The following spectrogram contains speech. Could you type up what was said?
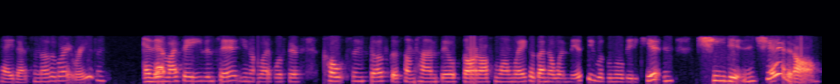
Hey, that's another great reason. And then, like they even said, you know, like with their coats and stuff, because sometimes they'll start off one way. Because I know when Missy was a little bitty kitten, she didn't shed at all,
